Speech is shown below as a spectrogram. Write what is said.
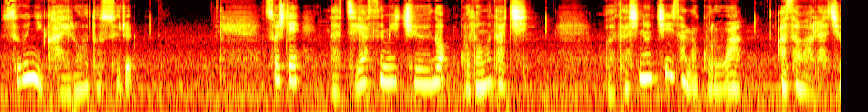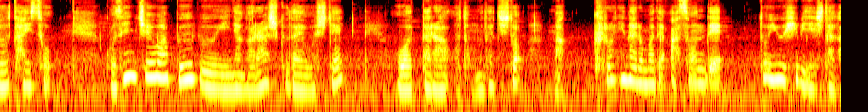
すぐに帰ろうとする。そして夏休み中の子供たち。私の小さな頃は朝はラジオ体操。午前中はブーブー言いながら宿題をして終わったらお友達と真っ黒になるまで遊んでという日々でしたが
